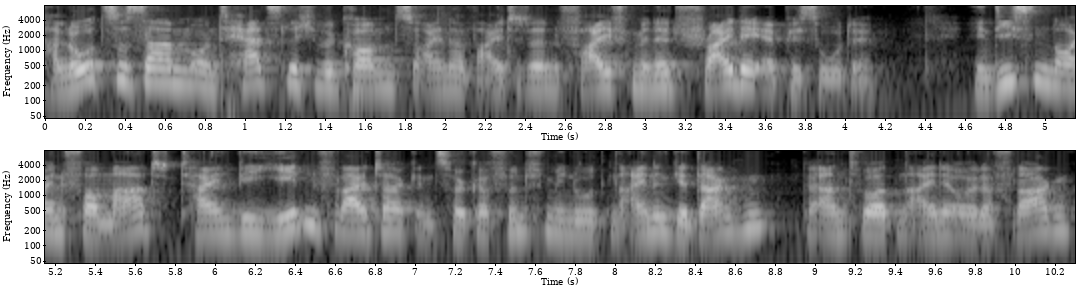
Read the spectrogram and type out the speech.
Hallo zusammen und herzlich willkommen zu einer weiteren 5-Minute Friday-Episode. In diesem neuen Format teilen wir jeden Freitag in circa 5 Minuten einen Gedanken, beantworten eine eurer Fragen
